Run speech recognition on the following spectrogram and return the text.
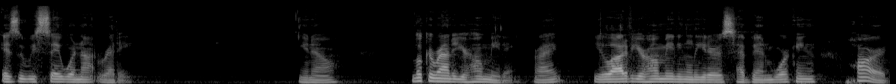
is that we say we're not ready. You know, look around at your home meeting, right? A lot of your home meeting leaders have been working hard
